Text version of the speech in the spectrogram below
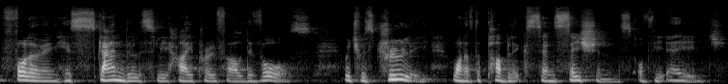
following his scandalously high profile divorce, which was truly one of the public sensations of the age.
